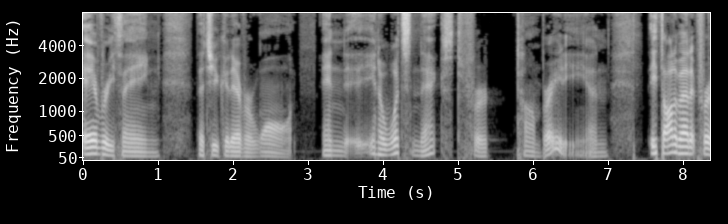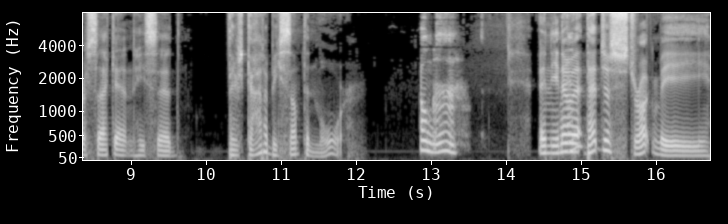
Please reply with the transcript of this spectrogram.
everything that you could ever want. And, you know, what's next for Tom Brady? And he thought about it for a second and he said, There's got to be something more. Oh, my. And, you know, that, that just struck me.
